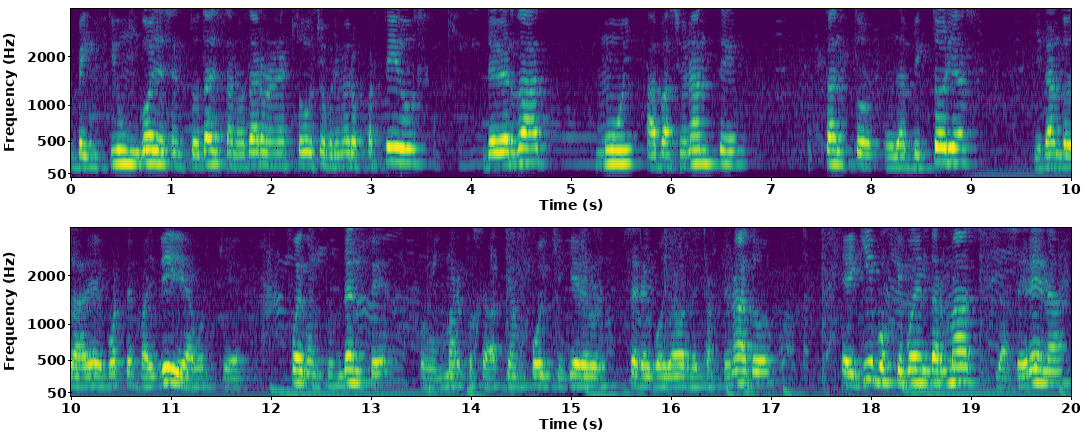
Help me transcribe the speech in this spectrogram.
21 goles en total se anotaron en estos 8 primeros partidos. De verdad, muy apasionante, tanto en las victorias, quitando la de Deportes Valdivia, porque fue contundente, con Marco Sebastián Poy que quiere ser el goleador del campeonato. Equipos que pueden dar más, La Serena,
